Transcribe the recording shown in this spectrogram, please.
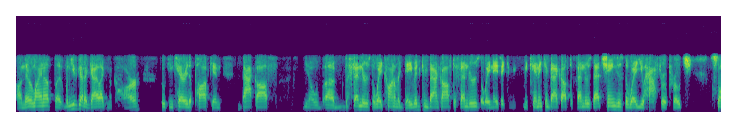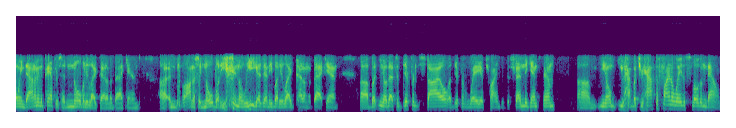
on their lineup. But when you've got a guy like Makar who can carry the puck and back off, you know, uh, defenders the way Connor McDavid can back off defenders, the way Nathan MacKinnon can back off defenders, that changes the way you have to approach slowing down. I mean, the Panthers had nobody like that on the back end. Uh, and honestly, nobody in the league has anybody like that on the back end. Uh, but you know that's a different style, a different way of trying to defend against them. Um, you know, you have, but you have to find a way to slow them down.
